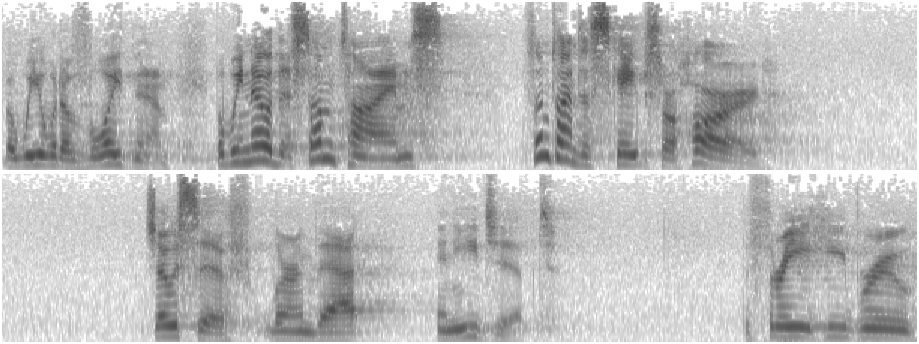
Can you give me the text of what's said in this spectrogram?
but we would avoid them. But we know that sometimes, sometimes escapes are hard. Joseph learned that in Egypt. The three Hebrew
